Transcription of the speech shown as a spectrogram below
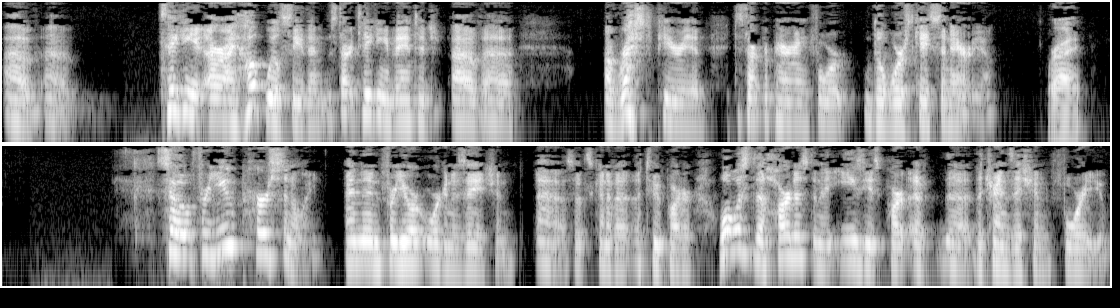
uh, uh, taking it, or I hope we'll see them start taking advantage of, uh, a rest period to start preparing for the worst case scenario. Right. So for you personally, and then for your organization, uh, so it's kind of a, a two-parter. What was the hardest and the easiest part of the, the transition for you?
